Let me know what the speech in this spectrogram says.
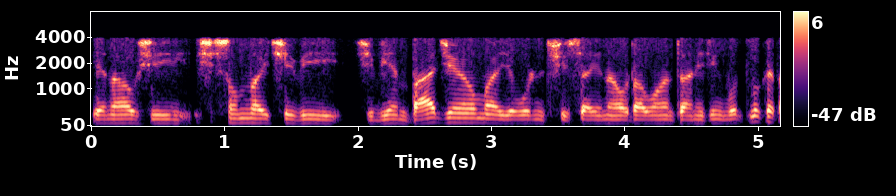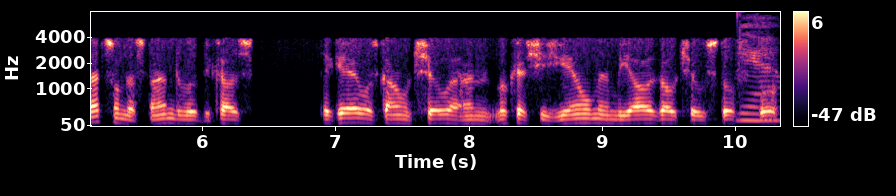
you know, she, she some nights she'd be she'd be in bad humour. You wouldn't she say no, I don't want anything. But look, at that's understandable because the girl was going through it, and look at she's human. We all go through stuff, yeah. but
